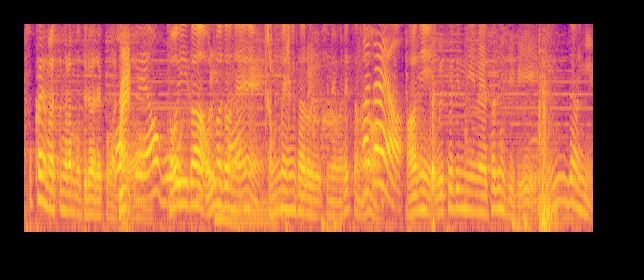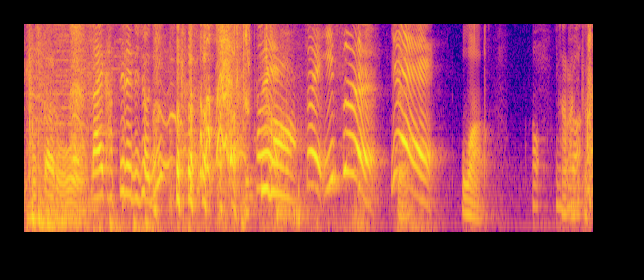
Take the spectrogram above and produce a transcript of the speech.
축하의 말씀을 한번 드려야 될것 어, 같아요. 왜요? 뭐 저희가 얼마 있어요? 전에 경매 행사를 진행을 했잖아요. 맞아요. 아니 우리 태진님의 사진집이 굉장히 고가로 나의 각질 에디션이? 저의, 저의 입술! 예! 우와 어, 이거 잘 안 뭐야? 시켰어.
